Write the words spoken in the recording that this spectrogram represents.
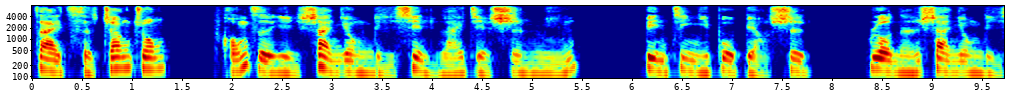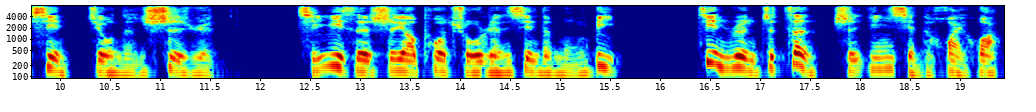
在此章中，孔子以善用理性来解释民，并进一步表示，若能善用理性，就能视远。其意思是要破除人性的蒙蔽。浸润之赠是阴险的坏话，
